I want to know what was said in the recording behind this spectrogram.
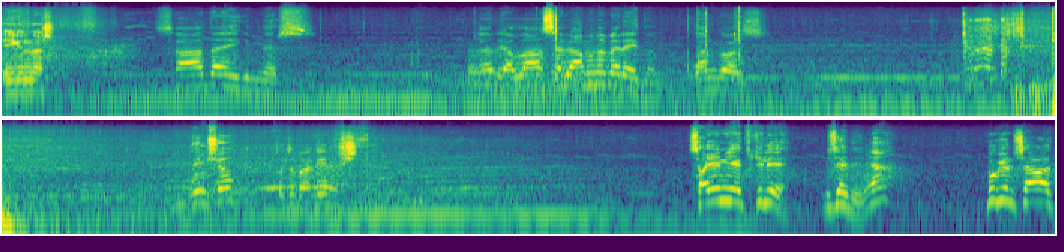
İyi günler. Sağda iyi günler. Hadi Allah'ın selamını vereydin. Dangoz. Neymiş o? Tut bakayım şimdi. Sayın yetkili bize değil ya. Bugün saat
